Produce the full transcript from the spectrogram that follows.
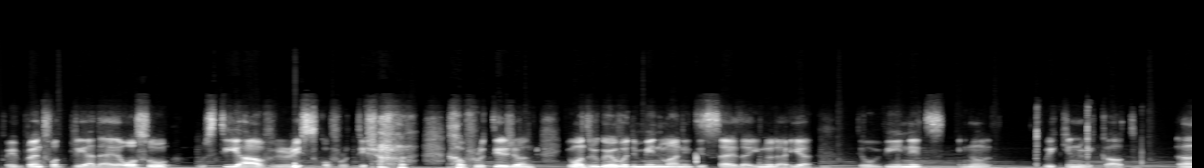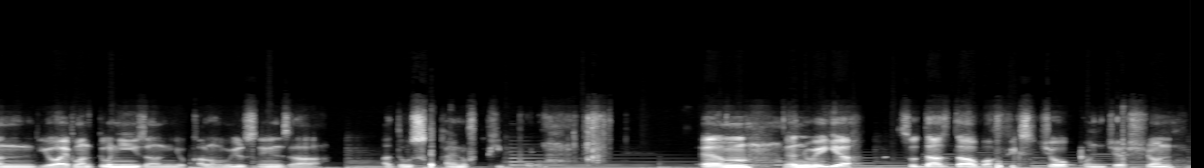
for a Brentford player that also will still have a risk of rotation of rotation. You want to be going for the main man in this size that you know that yeah they will be in it, you know, week in week out. And your Ivan Toneys and your Callum Wilsons are are those kind of people. Um. Anyway, yeah. So that's that about fixture congestion.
